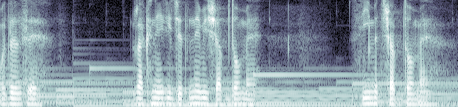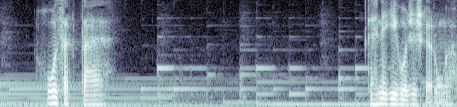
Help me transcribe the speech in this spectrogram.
वो दिल से रखने की जितने भी शब्दों में, सीमित शब्दों में हो सकता है, कहने की कोशिश करूँगा।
